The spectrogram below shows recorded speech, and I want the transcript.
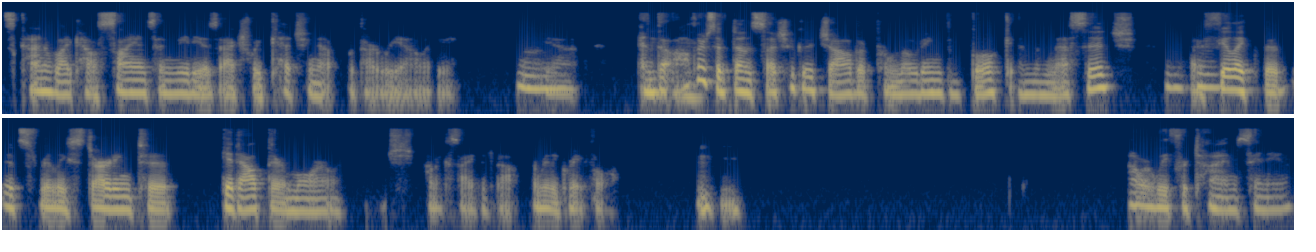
It's kind of like how science and media is actually catching up with our reality. Mm. Yeah. And the Mhm. authors have done such a good job of promoting the book and the message. I Mhm. feel like that it's really starting to get out there more, which I'm excited about. I'm really grateful. Mhm. How are we for time, Senia?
